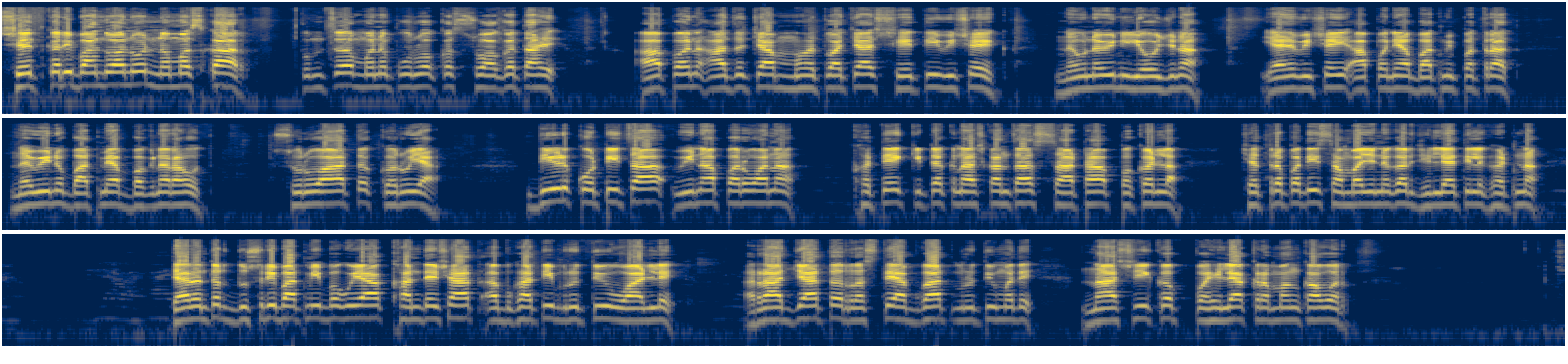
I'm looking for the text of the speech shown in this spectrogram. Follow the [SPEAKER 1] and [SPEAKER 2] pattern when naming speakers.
[SPEAKER 1] शेतकरी बांधवांनो नमस्कार. तुमचं मनपूर्वक स्वागत आहे. आपण आजच्या महत्त्वाच्या शेतीविषयक नवनवीन योजना याविषयी आपण या बातमीपत्रात नवीन बातम्या बघणार आहोत. सुरुवात करूया. दीड कोटीचा विनापरवाना खते कीटकनाशकांचा साठा पकडला. छत्रपती संभाजीनगर जिल्ह्यातील घटना. त्यानंतर दुसरी बातमी बघूया. खानदेशात अपघाती मृत्यू वाढले. राज्यात रस्ते अपघात मृत्यूमध्ये नाशिक पहिल्या क्रमांकावर.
